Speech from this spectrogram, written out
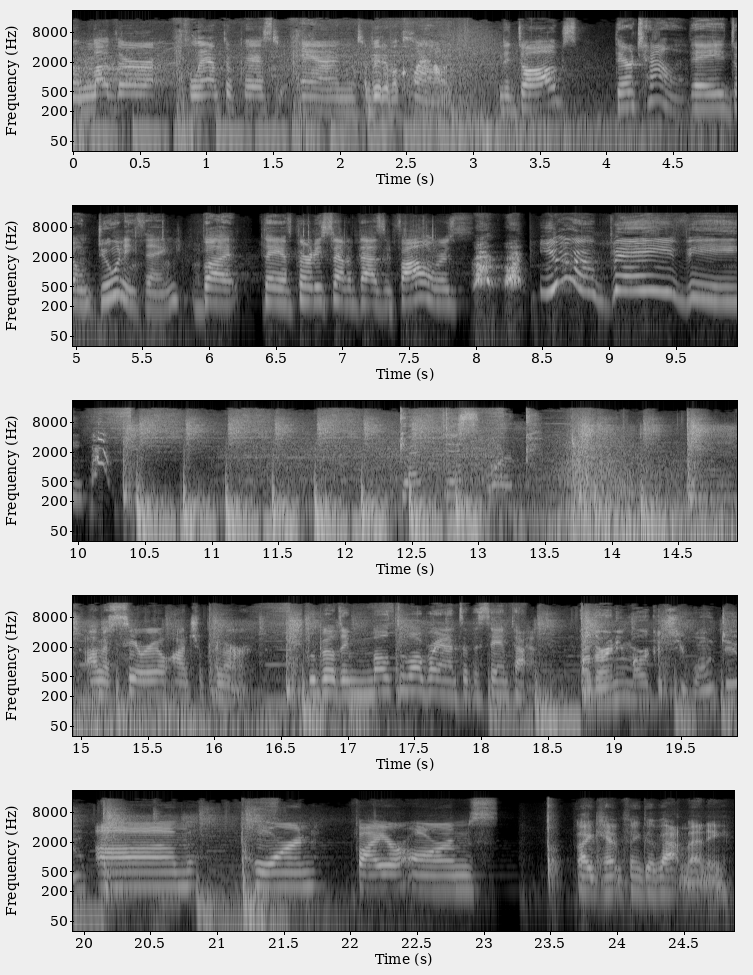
a mother, philanthropist, and a bit of a clown. The dogs, they're talent. They don't do anything, but they have 37,000 followers. You're a baby. Get this work. I'm a serial entrepreneur. We're building multiple brands at the same time. Are there any markets you won't do? Um, porn, firearms. I can't think of that many.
